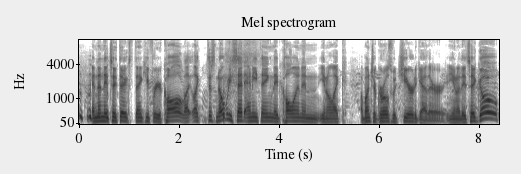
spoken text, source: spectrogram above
and then they'd say thanks, thank you for your call. Like like just nobody said anything. They'd call in and you know like a bunch of girls would cheer together. You know, they'd say go,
